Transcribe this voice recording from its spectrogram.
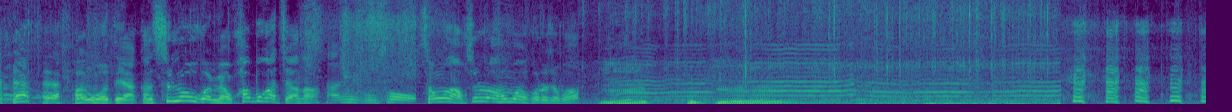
방금 어때 약간 slow 걸면 화보 같지 않아? 아니 무서워. 성훈아 slow 한번 걸어줘봐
